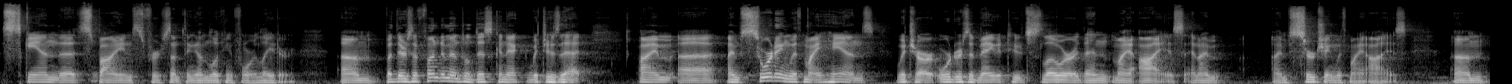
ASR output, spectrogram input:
scan the spines for something I'm looking for later. Um, but there's a fundamental disconnect, which is that I'm uh, I'm sorting with my hands, which are orders of magnitude slower than my eyes, and I'm I'm searching with my eyes. Um,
